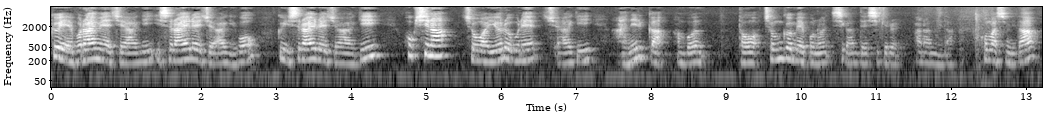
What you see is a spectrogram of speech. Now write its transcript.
그 에브라임의 죄악이 이스라엘의 죄악이고 그 이스라엘의 죄악이 혹시나 저와 여러분의 죄악이 아닐까 한번 더 점검해 보는 시간 되시기를 바랍니다. 고맙습니다.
